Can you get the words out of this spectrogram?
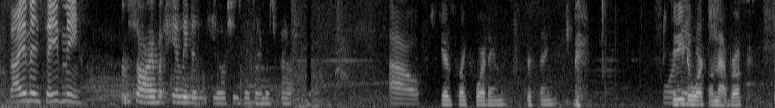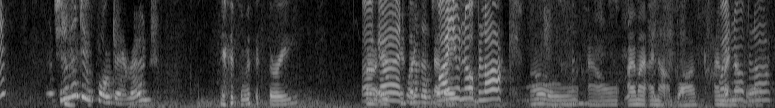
Simon, save me! I'm sorry, but Haley doesn't heal. She's my damage about. Ow. She gives like four damage. This thing. Four you need to work on that, Brooke. She doesn't do four damage. so is it three? Oh Uh, god. it's One like of them's Why seven. you no block? Oh, ow. I might I not block. I Why might no not block?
